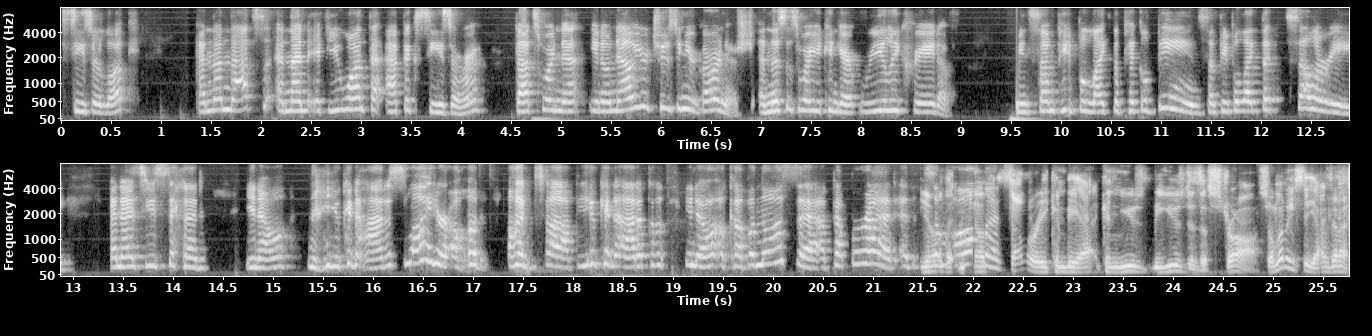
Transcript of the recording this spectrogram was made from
Caesar look. And then that's and then if you want the epic Caesar, that's where ne- you know now you're choosing your garnish, and this is where you can get really creative. I mean, some people like the pickled beans, some people like the celery, and as you said, you know, you can add a slider on on top. You can add a you know a cabanossi, a pepperette, and You know, some the, you know, celery can be a- can use be used as a straw. So let me see. I'm gonna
